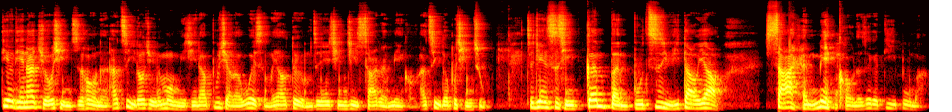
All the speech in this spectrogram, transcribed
第二天他酒醒之后呢，他自己都觉得莫名其妙，不晓得为什么要对我们这些亲戚杀人灭口，他自己都不清楚。这件事情根本不至于到要杀人灭口的这个地步嘛！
